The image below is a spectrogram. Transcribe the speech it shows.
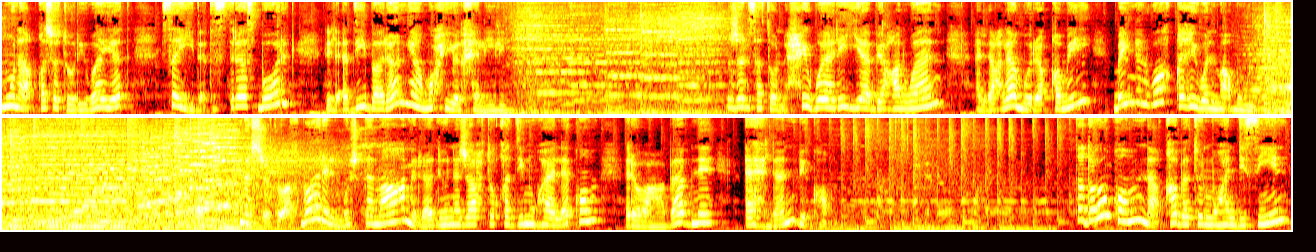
مناقشة رواية سيدة ستراسبورغ للأديبة رانيا محيي الخليلي. جلسة حوارية بعنوان الإعلام الرقمي بين الواقع والمأمول. نشرة أخبار المجتمع من راديو نجاح تقدمها لكم روعة عبابنة أهلا بكم. تدعوكم نقابة المهندسين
